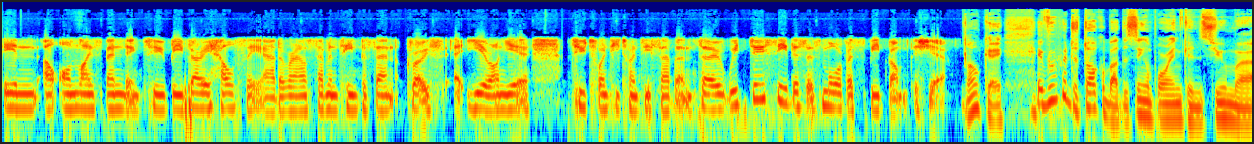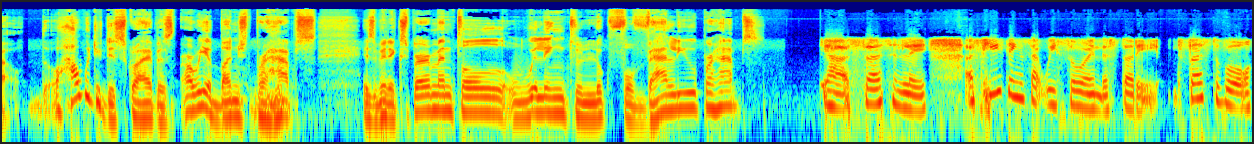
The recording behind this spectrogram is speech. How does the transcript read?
in uh, online spending to be very healthy at around 17% growth year on year to 2027. So we do see this as more of a speed bump this year. Okay. If we were to talk about the Singaporean consumer, how would you describe us? Are we a bunch perhaps is a bit experimental, willing to look for value perhaps? Yeah, certainly. A few things that we saw in the study. First of all,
